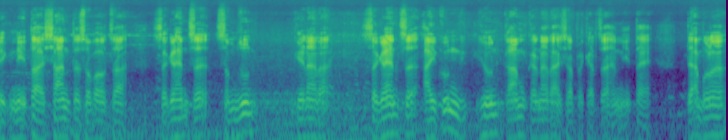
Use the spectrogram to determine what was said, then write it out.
एक नेता शांत स्वभावाचा सगळ्यांचं समजून घेणारा सगळ्यांचं ऐकून घेऊन काम करणारा अशा प्रकारचा हा नेता आहे. त्यामुळं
